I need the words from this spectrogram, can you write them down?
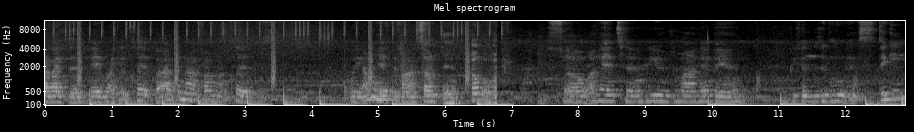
I like to have like a clip, but I cannot find my clips. Wait, I'm gonna have to find something. Hold on. So I had to use my headband because the glue is sticky.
